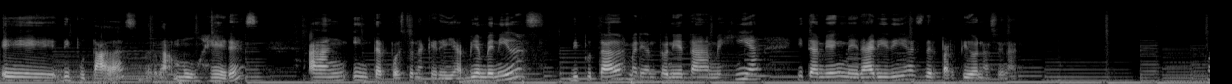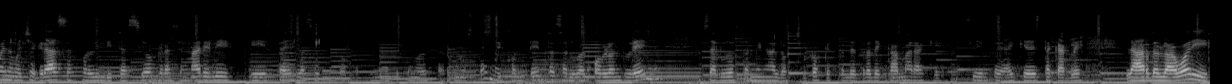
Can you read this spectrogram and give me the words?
eh, diputadas, ¿verdad? Mujeres, han interpuesto una querella. Bienvenidas, diputadas María Antonieta Mejía y también Merari Díaz del Partido Nacional. Bueno, muchas gracias por la invitación. Gracias, Marily. Esta es la segunda oportunidad que tengo de estar con usted. Muy contenta. Saludos al pueblo hondureño. Saludos también a los chicos que están detrás de cámara, que siempre hay que destacarles la ardua labor y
